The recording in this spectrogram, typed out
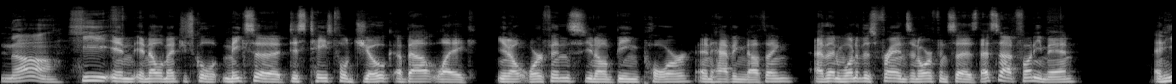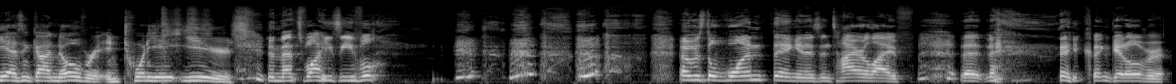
No. He in in elementary school makes a distasteful joke about like, you know, orphans, you know, being poor and having nothing. And then one of his friends, an orphan says, "That's not funny, man." And he hasn't gotten over it in 28 years. And that's why he's evil. that was the one thing in his entire life that, that he couldn't get over.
